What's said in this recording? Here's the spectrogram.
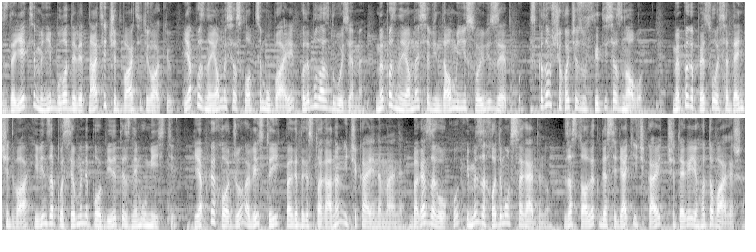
Здається, мені було 19 чи 20 років. Я познайомився з хлопцем у барі, коли була з друзями. Ми познайомилися, він дав мені свою візитку і сказав, що хоче зустрітися знову. Ми переписувалися день чи два, і він запросив мене пообідати з ним у місті. Я приходжу, а він стоїть перед рестораном і чекає на мене, бере за руку, і ми заходимо всередину, за столик, де сидять і чекають чотири його товариша.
